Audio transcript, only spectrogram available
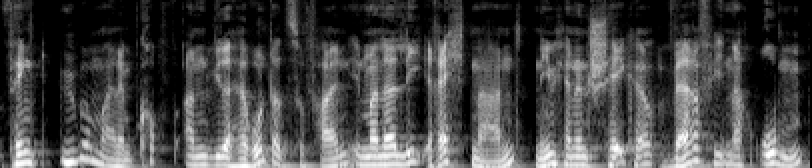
fängt über meinem Kopf an, wieder herunterzufallen. In meiner rechten Hand nehme ich einen Shaker, werfe ihn nach oben.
